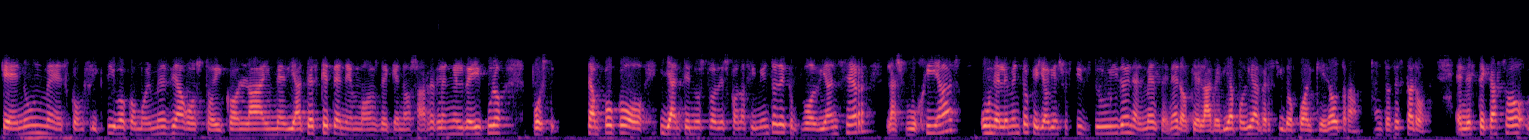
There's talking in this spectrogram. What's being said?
que en un mes conflictivo como el mes de agosto y con la inmediatez que tenemos de que nos arreglen el vehículo, pues tampoco, y ante nuestro desconocimiento de que podían ser las bujías un elemento que yo había sustituido en el mes de enero, que la avería podía haber sido cualquier otra. Entonces, claro, en este caso,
